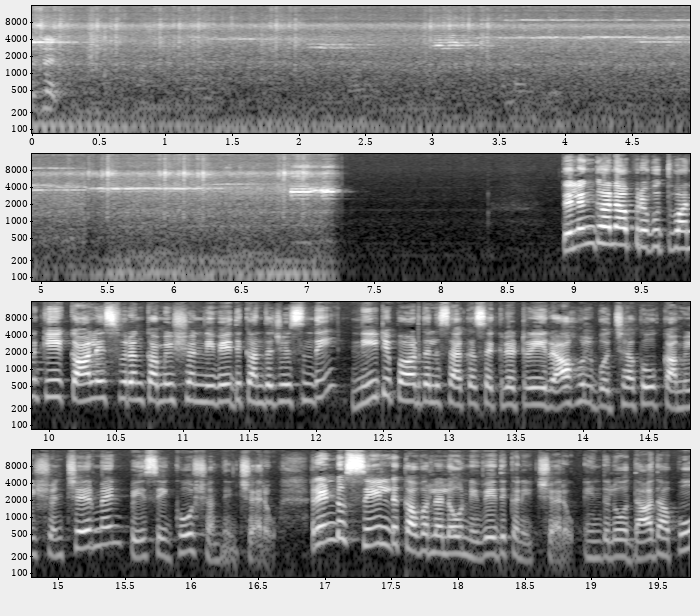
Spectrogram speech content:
不是 తెలంగాణ ప్రభుత్వానికి కాళేశ్వరం కమిషన్ నివేదిక అందజేసింది. నీటిపారుదల శాఖ సెక్రటరీ రాహుల్ బొజ్జాకు కమిషన్ చైర్మన్ పీసీ ఘోష్ అందించారు. రెండు సీల్డ్ కవర్లలో నివేదికనిచ్చారు. ఇందులో దాదాపు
